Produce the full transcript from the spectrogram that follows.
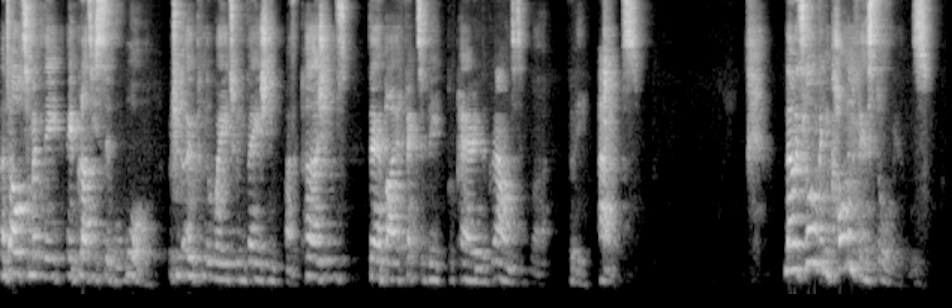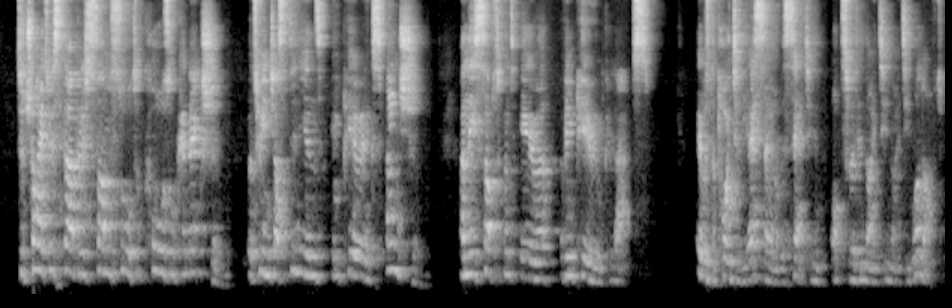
and ultimately a bloody civil war, which would open the way to invasion by the Persians, thereby effectively preparing the ground, as it were, for the Arabs. Now, it's long been common for historians to try to establish some sort of causal connection between Justinian's imperial expansion and the subsequent era of imperial collapse. It was the point of the essay I was set in Oxford in 1991 after all.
